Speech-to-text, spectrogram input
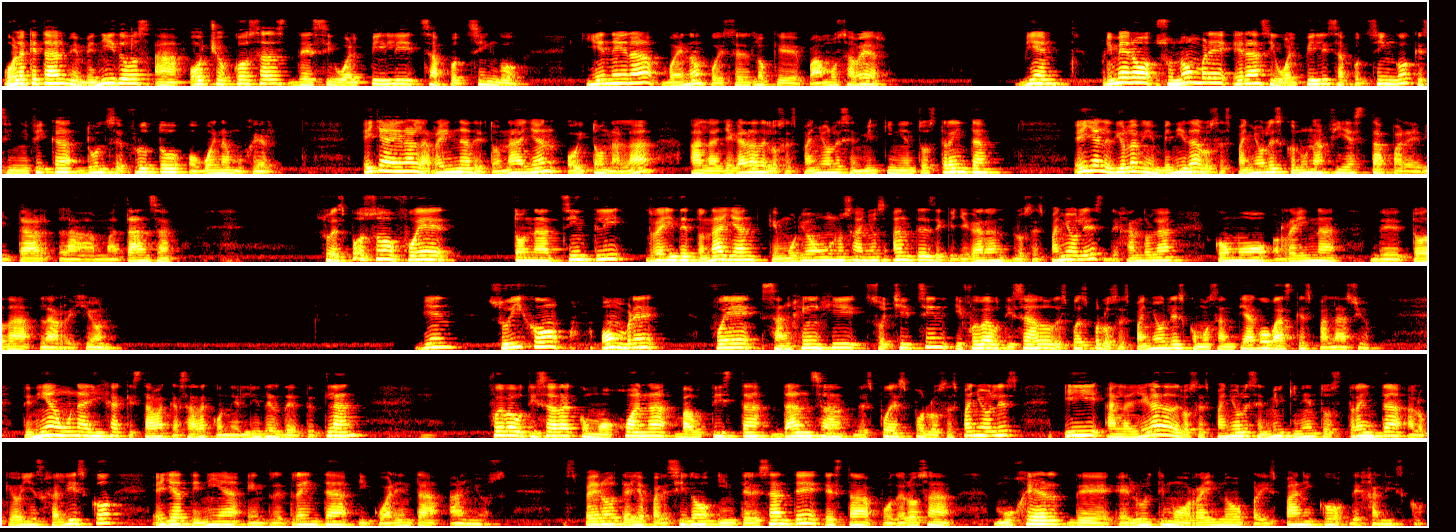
Hola, ¿qué tal? Bienvenidos a 8 cosas de Sihualpili Zapotzingo. ¿Quién era? Bueno, pues es lo que vamos a ver. Bien, primero su nombre era Sihualpili Zapotzingo, que significa dulce fruto o buena mujer. Ella era la reina de Tonayan, hoy Tonalá, a la llegada de los españoles en 1530. Ella le dio la bienvenida a los españoles con una fiesta para evitar la matanza. Su esposo fue Tonatzintli, rey de Tonayan, que murió unos años antes de que llegaran los españoles, dejándola como reina de toda la región. Bien, su hijo, hombre, fue Sanjenji Xochitzin y fue bautizado después por los españoles como Santiago Vázquez Palacio. Tenía una hija que estaba casada con el líder de Tetlán. Fue bautizada como Juana Bautista Danza después por los españoles y a la llegada de los españoles en 1530 a lo que hoy es Jalisco, ella tenía entre 30 y 40 años. Espero te haya parecido interesante esta poderosa mujer del último reino prehispánico de Jalisco.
